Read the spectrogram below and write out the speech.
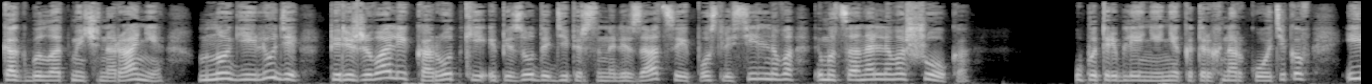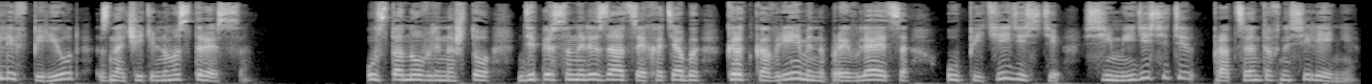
Как было отмечено ранее, многие люди переживали короткие эпизоды деперсонализации после сильного эмоционального шока, употребления некоторых наркотиков или в период значительного стресса. Установлено, что деперсонализация хотя бы кратковременно проявляется у 50-70% населения.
